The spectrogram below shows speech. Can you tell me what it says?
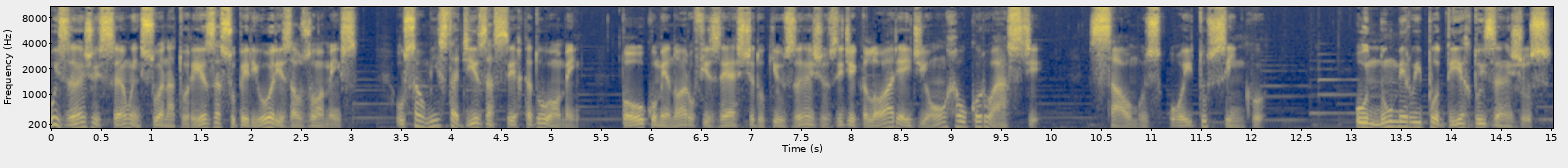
os anjos são, em sua natureza, superiores aos homens. O salmista diz acerca do homem: Pouco menor o fizeste do que os anjos, e de glória e de honra o coroaste. Salmos 8, 5. O número e poder dos anjos.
